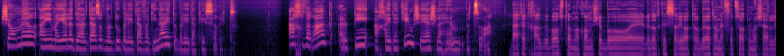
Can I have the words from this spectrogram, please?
שאומר האם הילד או הילדה הזאת נולדו בלידה וגינלית או בלידה קיסרית. אך ורק על פי החיידקים שיש להם בצואה. ואת התחלת בבוסטון, מקום שבו לידות קיסריות הרבה יותר נפוצות, למשל...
